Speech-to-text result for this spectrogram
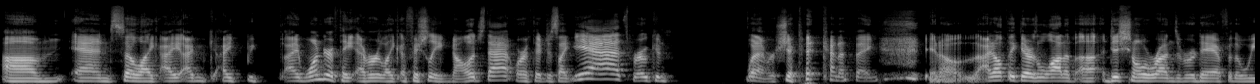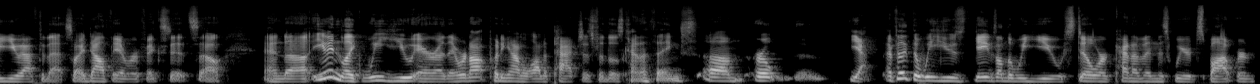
Um, and so like I I I I wonder if they ever like officially acknowledge that, or if they're just like, yeah, it's broken, whatever, ship it kind of thing. You know, I don't think there's a lot of uh, additional runs of Rodea for the Wii U after that, so I doubt they ever fixed it. So. And uh, even like Wii U era, they were not putting out a lot of patches for those kind of things. Um, or yeah, I feel like the Wii U's games on the Wii U still were kind of in this weird spot where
